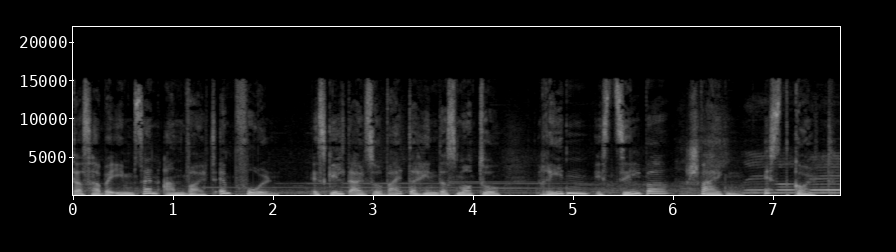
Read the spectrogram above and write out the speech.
Das habe ihm sein Anwalt empfohlen. Es gilt also weiterhin das Motto, Reden ist Silber, Schweigen ist Gold.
